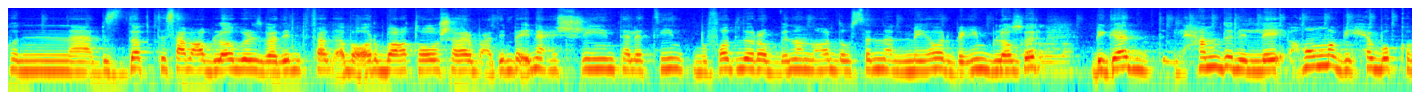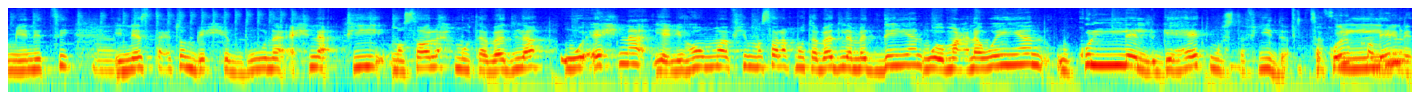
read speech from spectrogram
كنا بالظبط سبعة bloggers بعدين فجأة بقى 14 بعدين بقينا 20 30 بفضل ربنا النهارده وصلنا ل 140 blogger. بجد الحمد لله هم بيحبوا ال community الناس بتاعتهم بيحبونا. إحنا في مصالح متبادلة وإحنا يعني هم في مصالح متبادلة ماديا ومعنويا وكل الجهات مستفيدة. فكل.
